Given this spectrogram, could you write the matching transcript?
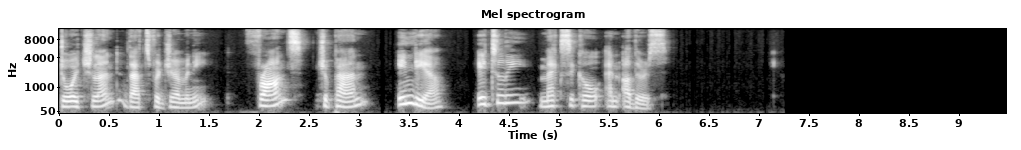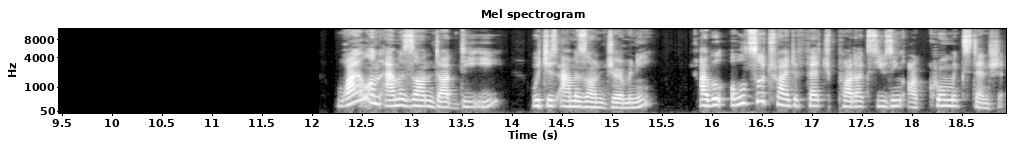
Deutschland, that's for Germany, France, Japan, India, Italy, Mexico, and others. While on Amazon.de, which is Amazon Germany, I will also try to fetch products using our Chrome extension.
